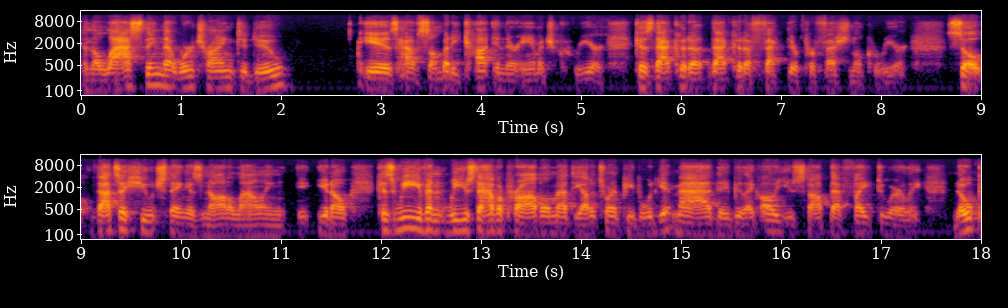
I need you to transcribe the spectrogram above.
And the last thing that we're trying to do is have somebody cut in their amateur career because that could uh, that could affect their professional career. So that's a huge thing is not allowing you know because we even we used to have a problem at the auditorium. People would get mad. They'd be like oh you stopped that fight too early. Nope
